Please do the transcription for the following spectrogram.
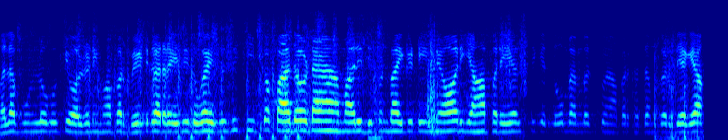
मतलब उन लोगों की ऑलरेडी वहाँ पर वेट कर रही थी। तो भाई इसी चीज़ का फ़ायदा उठाया हमारी दीपन भाई की टीम ने और यहाँ पर एएलसी के दो मेंबर्स को यहाँ पर खत्म कर दिया गया।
